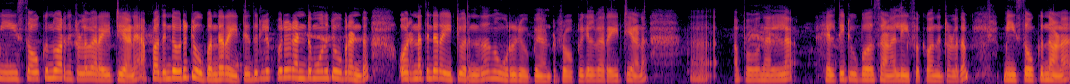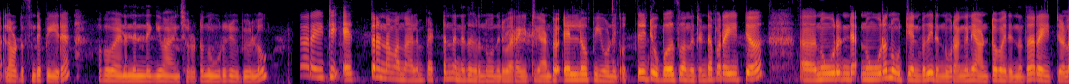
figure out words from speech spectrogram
മീസോക്ക് എന്ന് പറഞ്ഞിട്ടുള്ള വെറൈറ്റിയാണ് അപ്പോൾ അതിന്റെ ഒരു ട്യൂബറിന്റെ റേറ്റ് ഇതിലിപ്പോൾ ഒരു രണ്ട് മൂന്ന് ട്യൂബറുണ്ട് ഒരെണ്ണത്തിന്റെ റേറ്റ് വരുന്നത് നൂറ് രൂപയാണ് ട്രോപ്പിക്കൽ വെറൈറ്റിയാണ് അപ്പോൾ നല്ല ഹെൽത്തി ട്യൂബേഴ്സാണ് ലീഫൊക്കെ വന്നിട്ടുള്ളത്. മീസോക്ക് എന്നാണ് ലോട്ടസിന്റെ പേര്. അപ്പോൾ വേണമെന്നുണ്ടെങ്കിൽ വാങ്ങിച്ചോളൂ കേട്ടോ നൂറ് രൂപയുള്ളൂ. വെറൈറ്റി എത്ര എണ്ണം വന്നാലും പെട്ടെന്ന് തന്നെ തീർന്നു പോകുന്നൊരു വെറൈറ്റിയാണ് കേട്ടോ യെല്ലോ പിയോണി ഒത്തിരി ട്യൂബേഴ്സ് വന്നിട്ടുണ്ട്. അപ്പോൾ റേറ്റ് നൂറിന്റെ നൂറ് നൂറ്റി അൻപത് ഇരുന്നൂറ് അങ്ങനെയാണ് കേട്ടോ വരുന്നത് റേറ്റുകൾ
